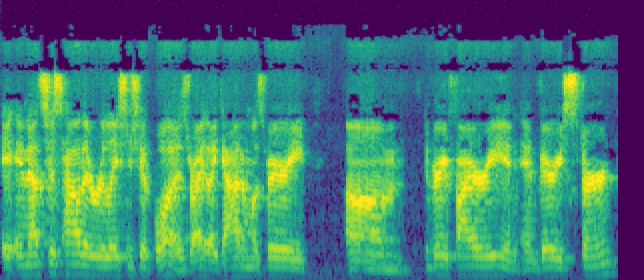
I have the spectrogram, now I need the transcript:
and that's just how their relationship was right? Like adam was very um, very fiery and, and very stern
